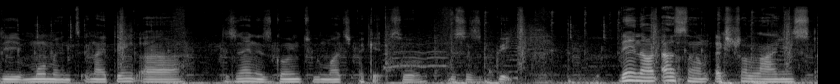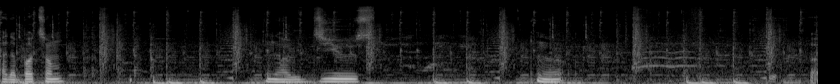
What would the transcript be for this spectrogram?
the moment, and I think uh, design is going to match. Okay, so this is great. Then I'll add some extra lines at the bottom you know reduce you know. Uh,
